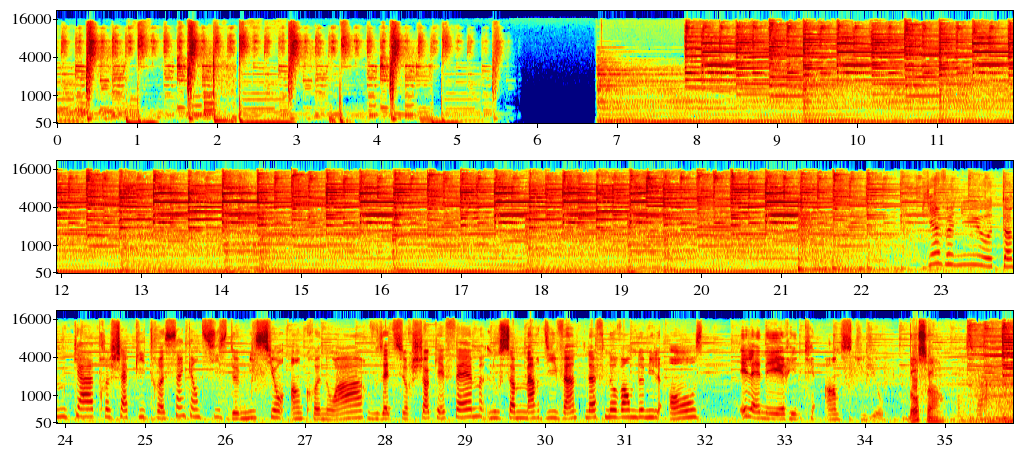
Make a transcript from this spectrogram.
Tome 4, chapitre 56 de Mission Encre Noire. Vous êtes sur Choc FM. Nous sommes mardi 29 novembre 2011. Hélène et Eric en studio. Bonsoir. Bonsoir.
